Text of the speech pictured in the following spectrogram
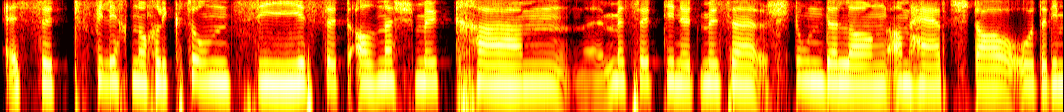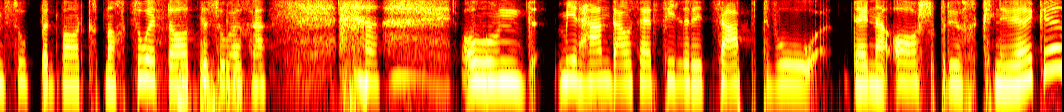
es sollte vielleicht noch ein bisschen gesund sein, es sollte allen schmücken, man sollte nicht müssen stundenlang am Herd stehen oder im Supermarkt nach Zutaten suchen. und wir haben auch sehr viele Rezepte, die diesen Ansprüchen genügen.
